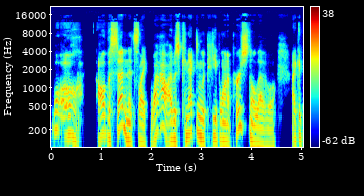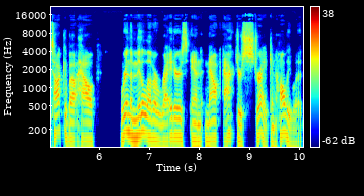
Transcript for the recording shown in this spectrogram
Whoa. All of a sudden, it's like, wow, I was connecting with people on a personal level. I could talk about how we're in the middle of a writers and now actors strike in Hollywood.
